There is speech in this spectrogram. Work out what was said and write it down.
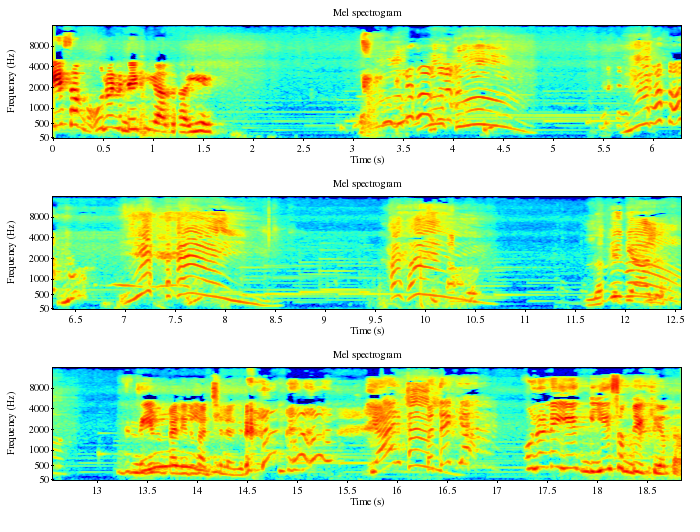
ये सब उन्होंने देख लिया था ये। ज़िंदगी में पहली दफ़ा अच्छे लग रहे यार है उन्होंने ये ये सब देख लिया था।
